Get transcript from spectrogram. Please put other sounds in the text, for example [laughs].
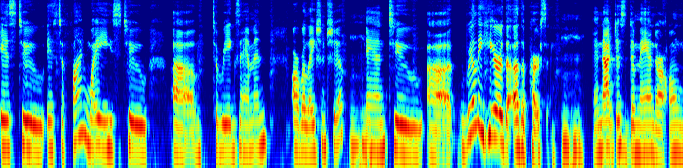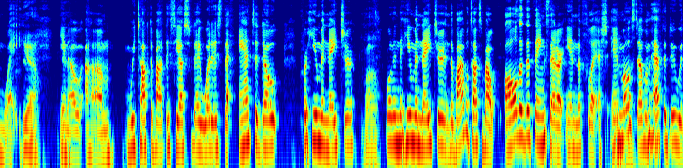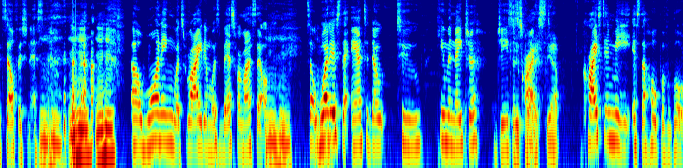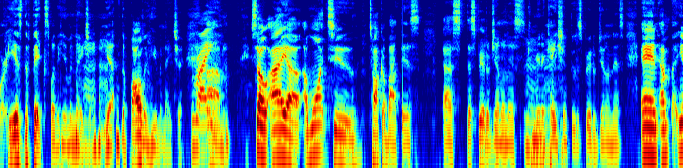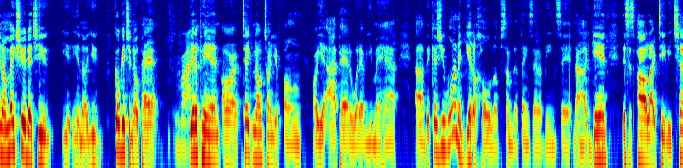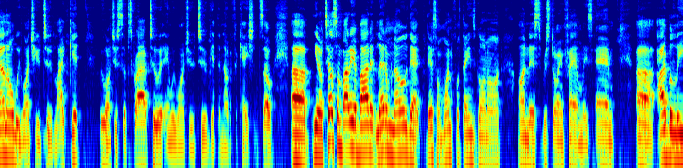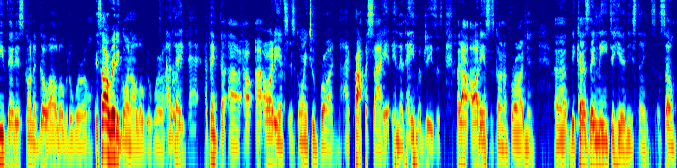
is to is to find ways to um to re-examine our relationship Mhm, and to uh, really hear the other person mhm. and not just demand our own way. Yeah. You yeah. know, um, we talked about this yesterday. What is the antidote for human nature? Wow. Well, in the human nature, the Bible talks about all of the things that are in the flesh, and Mhm. most of them have to do with selfishness, Mhm, [laughs] mhm, mhm, uh, wanting what's right and what's best for myself. mhm. So, what Mm. is the antidote to human nature? Jesus, Jesus Christ. Christ. Yep. Christ in me is the hope of glory. He is the fix for the human nature. Mhm. Yeah, the fallen human nature. Right. Um, so I uh, I want to talk about this, uh, the spirit of gentleness, Mhm. communication through the spirit of gentleness, and um, you know, make sure that you you, you know you go get your notepad, right. get a pen, or take notes on your phone or your iPad or whatever you may have, uh, because you want to get a hold of some of the things that are being said. Now, Mhm. again, this is Power Life TV channel. We want you to like it. We want you to subscribe to it, and we want you to get the notification. So, uh, you know, tell somebody about it. Let them know that there's some wonderful things going on on this restoring families, and uh, I believe that it's going to go all over the world. It's already going all over the world. I, I, think believe that. I think the our, our, our audience is going to broaden. I prophesy it in the [laughs] name of Jesus, but our audience is going to broaden uh, because they need to hear these things. And so,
